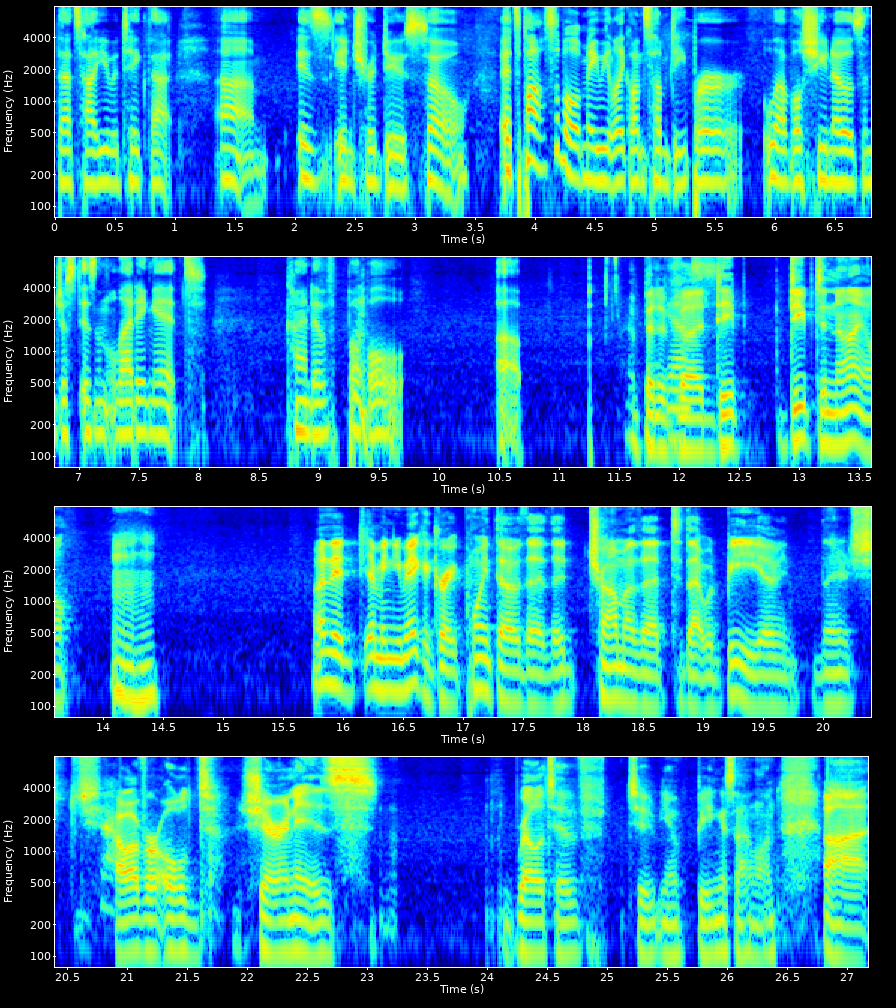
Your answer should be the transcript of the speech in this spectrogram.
that's how you would take that, um, is introduced. So it's possible maybe like on some deeper level she knows and just isn't letting it kind of bubble up. A bit I of uh, deep deep denial. Mm-hmm. And it, I mean, you make a great point, though. The the trauma that that would be. I mean, there's, however old Sharon is, relative to you know being a Cylon, uh,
